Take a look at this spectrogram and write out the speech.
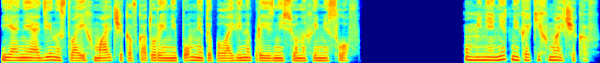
я не один из твоих мальчиков, которые не помнят и половины произнесенных ими слов. У меня нет никаких мальчиков,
